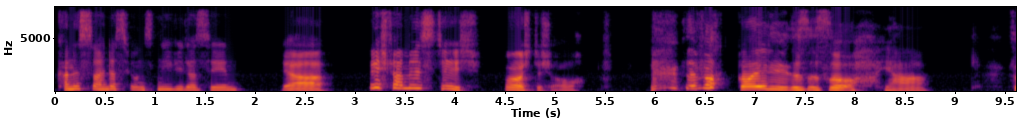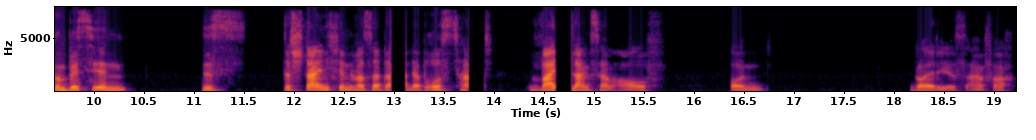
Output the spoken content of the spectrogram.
kann es sein, dass wir uns nie wiedersehen? Ja, ich vermisse dich. Oh, ich dich auch. das ist einfach Goldie, das ist so, oh, ja, so ein bisschen das, das Steinchen, was er da an der Brust hat, weicht langsam auf. Und Goldie ist einfach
